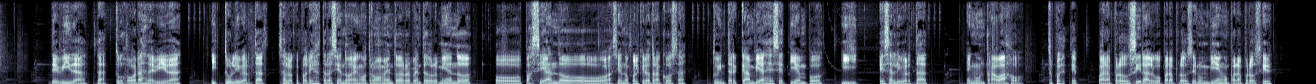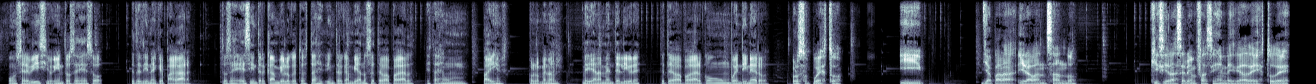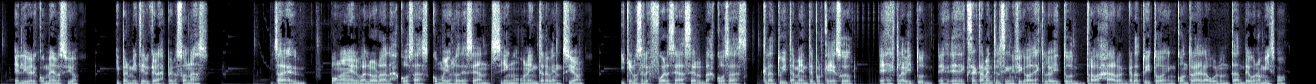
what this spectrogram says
de vida, o sea, tus horas de vida y tu libertad. O sea, lo que podrías estar haciendo en otro momento, de repente durmiendo o paseando o haciendo cualquier otra cosa. Tú intercambias ese tiempo y esa libertad en un trabajo. Pues, para producir algo, para producir un bien o para producir un servicio. Y entonces eso se te tiene que pagar. Entonces ese intercambio, lo que tú estás intercambiando, se te va a pagar. Estás en un país por lo menos medianamente libre, se te va a pagar con un buen dinero. Por supuesto. Y ya para ir avanzando, quisiera hacer énfasis en la idea de esto de el libre comercio y permitir que las personas, pongan el valor a las cosas como ellos lo desean sin una intervención y que no se les fuerce a hacer las cosas gratuitamente porque eso es esclavitud. Es, exactamente el significado de esclavitud, trabajar gratuito en contra de la voluntad de uno mismo.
